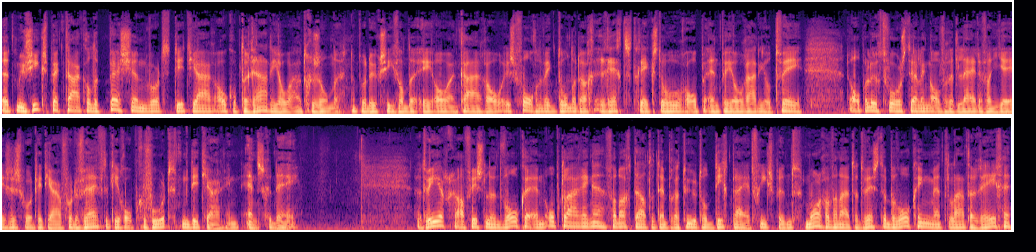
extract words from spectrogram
Het muziekspektakel The Passion wordt dit jaar ook op de radio uitgezonden. De productie van de EO en KRO is volgende week donderdag rechtstreeks te horen op NPO Radio 2. De openluchtvoorstelling over het lijden van Jezus wordt dit jaar voor de vijfde keer opgevoerd, dit jaar in Enschede. Het weer, afwisselend wolken en opklaringen. Vannacht daalt de temperatuur tot dicht bij het vriespunt. Morgen vanuit het westen bewolking met later regen.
